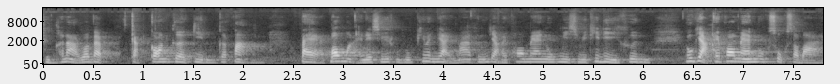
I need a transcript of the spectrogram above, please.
ถึงขนาดว่าแบบกัดก้อนเกลือกินก็ตามแต่เป้าหมายในชีวิตของนุกที่มันใหญ่มากคือนุกอยากให้พ่อแม่นุกมีชีวิตที่ดีขึ้นนุกอยากให้พ่อแม่นุกสุขสบาย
